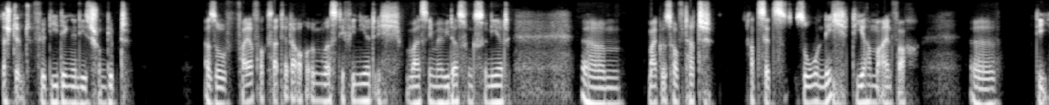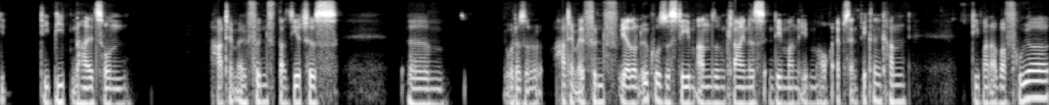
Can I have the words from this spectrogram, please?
Das stimmt. Für die Dinge, die es schon gibt. Also Firefox hat ja da auch irgendwas definiert. Ich weiß nicht mehr, wie das funktioniert. Ähm, Microsoft hat es jetzt so nicht. Die haben einfach äh, die die bieten halt so ein HTML5 basiertes ähm, oder so ein HTML5, ja so ein Ökosystem an, so ein kleines, in dem man eben auch Apps entwickeln kann, die man aber früher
